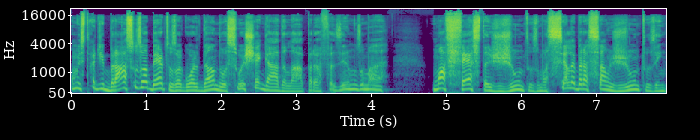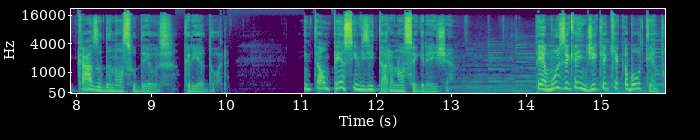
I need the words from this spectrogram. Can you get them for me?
Vamos estar de braços abertos aguardando a sua chegada lá para fazermos uma, uma festa juntos, uma celebração juntos em casa do nosso Deus Criador. Então pense em visitar a nossa igreja. Bem, a música indica que acabou o tempo.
